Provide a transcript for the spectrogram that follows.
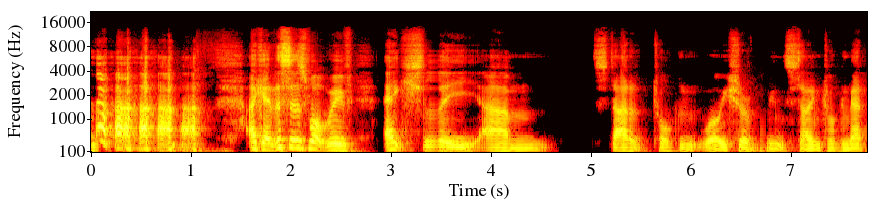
okay, this is what we've actually um, started talking. Well, we should have been starting talking about.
